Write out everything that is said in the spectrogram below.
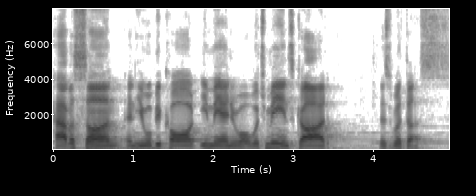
have a son, and he will be called Emmanuel, which means God is with us.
